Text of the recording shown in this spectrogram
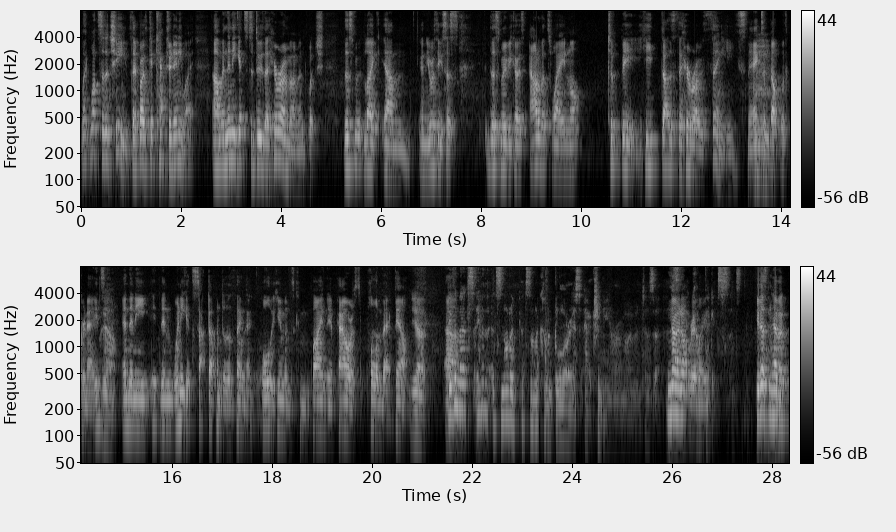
Like, what's it achieved? They both get captured anyway, um, and then he gets to do the hero moment, which this like um, in your thesis, this movie goes out of its way not to be. He does the hero thing. He snags a Mm. belt with grenades, Yeah. and then he then when he gets sucked up into the thing, that all the humans combine their powers to pull him back down. Yeah. Um, even that's even it's not a it's not a kind of glorious action hero moment, is it? No, not like, really. it's, it's He doesn't have a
